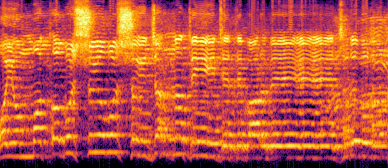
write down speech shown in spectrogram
ওই উম্মত অবশ্যই অবশ্যই জান্নাতে যেতে পারবে। জোরে বলুন।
